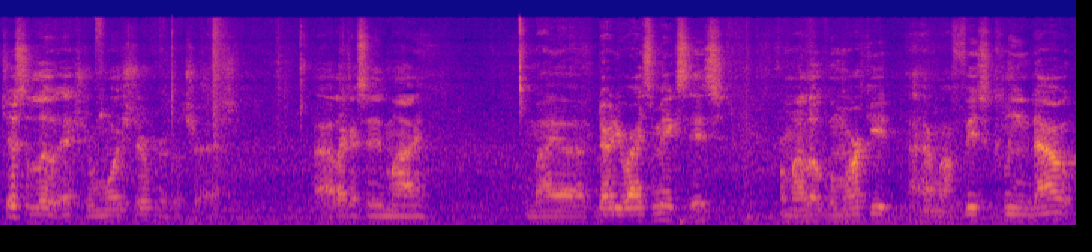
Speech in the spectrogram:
just a little extra moisture. Where's trash? Uh, like I said, my my uh, dirty rice mix is from my local market. I have my fish cleaned out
